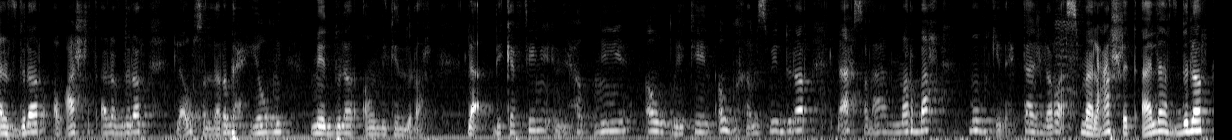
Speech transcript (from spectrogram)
ألف دولار أو عشرة ألاف دولار لأوصل لربح يومي مية دولار أو ميتين دولار. لا بكفيني إني أحط مية أو ميتين أو خمسمية دولار لأحصل على مربح ممكن احتاج لرأس مال عشرة آلاف دولار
